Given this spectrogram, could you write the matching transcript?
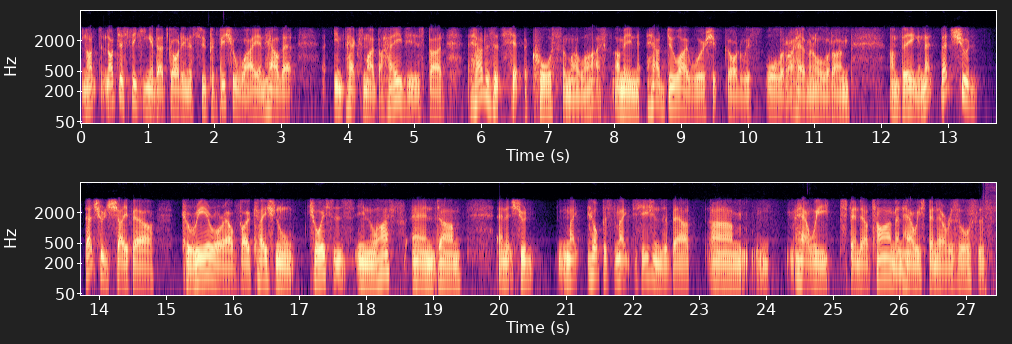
Not, not just thinking about God in a superficial way and how that impacts my behaviors, but how does it set the course for my life? I mean, how do I worship God with all that I have and all that I'm I'm being? And that, that should that should shape our career or our vocational choices in life, and um, and it should make help us to make decisions about um, how we spend our time and how we spend our resources.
